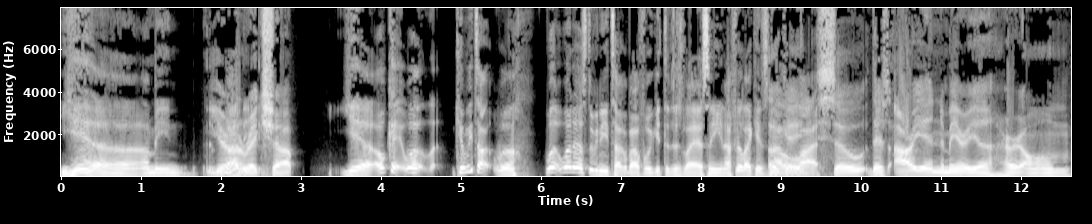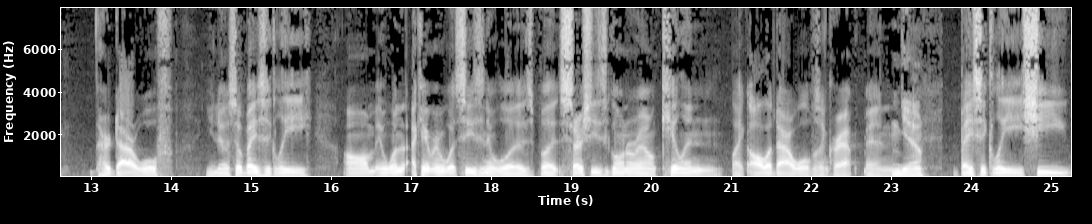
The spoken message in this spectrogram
yeah, I mean, Euron Rick shop. Yeah. Okay. Well, can we talk? Well, what what else do we need to talk about before we get to this last scene? I feel like it's not a lot. So there's Arya and Nymeria, her um her dire wolf. You know, so basically, um, in one I can't remember what season it was, but Cersei's going around killing like all the dire wolves and crap, and Yeah. basically she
